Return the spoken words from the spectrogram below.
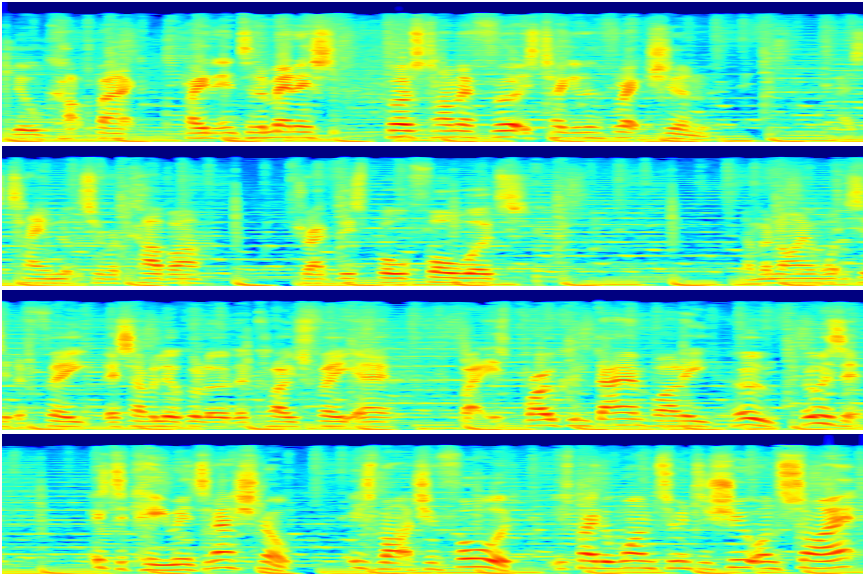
Little cut back. Played it into the menace. First time effort is taking the deflection. As Thame looks to recover. Drag this ball forwards. Number nine wants it to feet. Let's have a look at the close feet there. But it's broken down, buddy. Who? Who is it? It's the Kiwi International. He's marching forward. He's played a 1-2 into shoot on sight.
